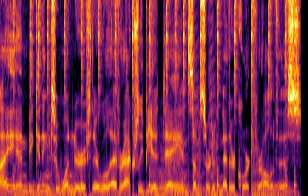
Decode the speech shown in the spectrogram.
I am beginning to wonder if there will ever actually be a day in some sort of nether court for all of this.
